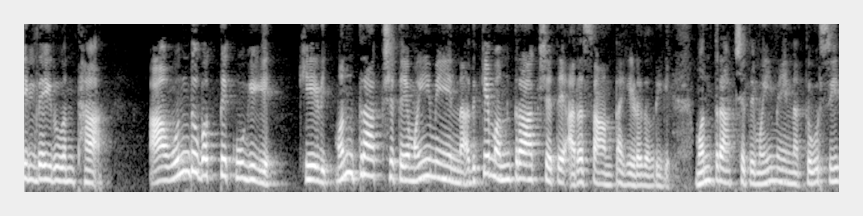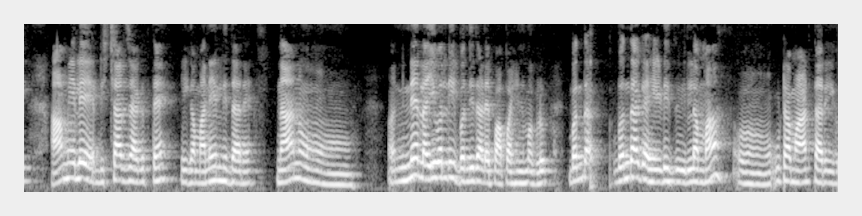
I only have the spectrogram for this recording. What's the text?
ಇಲ್ಲದೆ ಇರುವಂಥ ಆ ಒಂದು ಭಕ್ತೆ ಕೂಗಿಗೆ ಕೇಳಿ ಮಂತ್ರಾಕ್ಷತೆಯ ಮಹಿಮೆಯನ್ನು, ಅದಕ್ಕೆ ಮಂತ್ರಾಕ್ಷತೆ ಅರಸ ಅಂತ ಹೇಳೋದವರಿಗೆ. ಮಂತ್ರಾಕ್ಷತೆ ಮಹಿಮೆಯನ್ನು ತೋರಿಸಿ ಆಮೇಲೆ ಡಿಸ್ಚಾರ್ಜ್ ಆಗುತ್ತೆ. ಈಗ ಮನೆಯಲ್ಲಿದ್ದಾರೆ. ನಾನು ನಿನ್ನೆ ಲೈವಲ್ಲಿ ಬಂದಿದ್ದಾಳೆ ಪಾಪ ಹೆಣ್ಮಗಳು. ಬಂದ, ಬಂದಾಗ ಹೇಳಿದ್ದು, ಇಲ್ಲಮ್ಮ ಊಟ ಮಾಡ್ತಾರೆ, ಈಗ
